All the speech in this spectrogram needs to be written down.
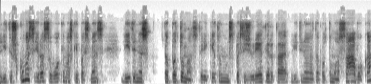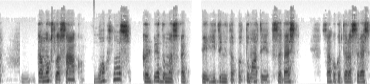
lytiškumas yra suvokiamas kaip asmens lytinis tapatumas. Tai reikėtų mums pasižiūrėti ir tą lytinio tapatumo savoką. Ką mokslas sako? Mokslas, kalbėdamas apie lytinį tapatumą, tai savęs, sako, kad tai yra savęs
